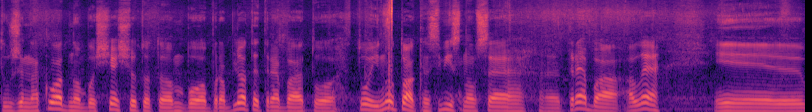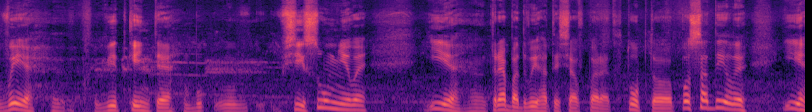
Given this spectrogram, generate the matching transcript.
дуже накладно, бо ще що то там, бо обробляти треба, то, то і ну так, звісно, все е, треба, але е, ви відкиньте всі сумніви. І треба двигатися вперед. Тобто посадили і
